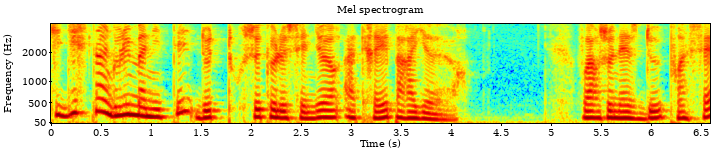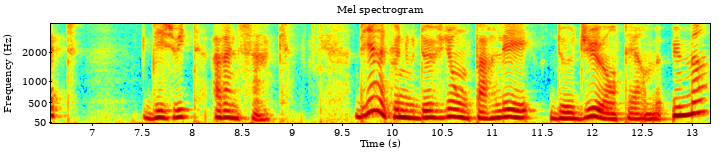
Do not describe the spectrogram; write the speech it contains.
qui distingue l'humanité de tout ce que le Seigneur a créé par ailleurs Voir Genèse 2.7, 18 à 25. Bien que nous devions parler de Dieu en termes humains,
